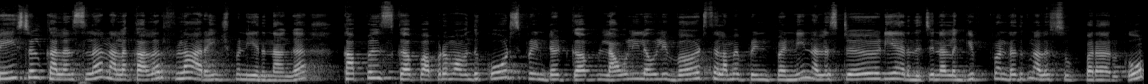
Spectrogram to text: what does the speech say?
பேஸ்டல் கலர்ஸில் நல்லா கலர்ஃபுல்லாக அரேஞ்ச் பண்ணியிருந்தாங்க. கப்பிள்ஸ் கப் அப்புறமா வந்து quotes printed cup lovely lovely words எல்லாமே பிரிண்ட் பண்ணி நல்ல ஸ்டேடியாக இருந்துச்சு. நல்ல கிஃப்ட் பண்ணுறதுக்கு நல்ல சூப்பராக இருக்கும்.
